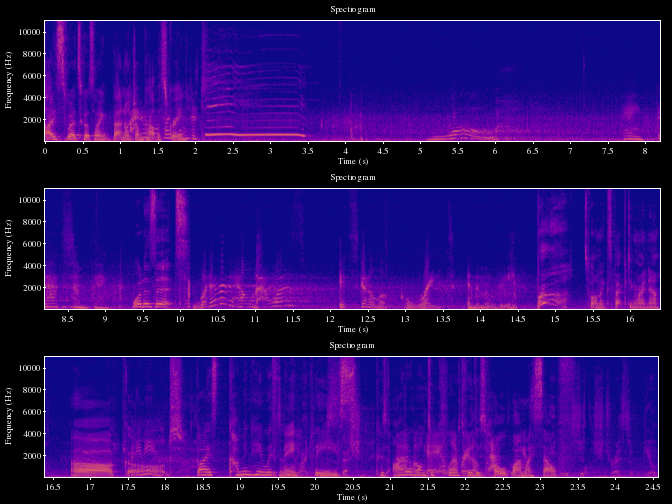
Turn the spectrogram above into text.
I swear to God, something better not jump out the screen. Whoa. Ain't that something? What is it? Whatever the hell that was, it's gonna look great in the movie. That's what I'm expecting right now. Oh God! do you mean? Guys, come in here with me, please, because I don't want to crawl elaborate through this that, hole by myself. It's just stress or guilt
